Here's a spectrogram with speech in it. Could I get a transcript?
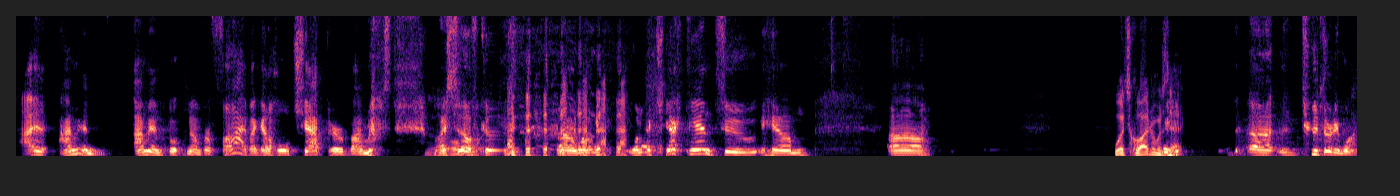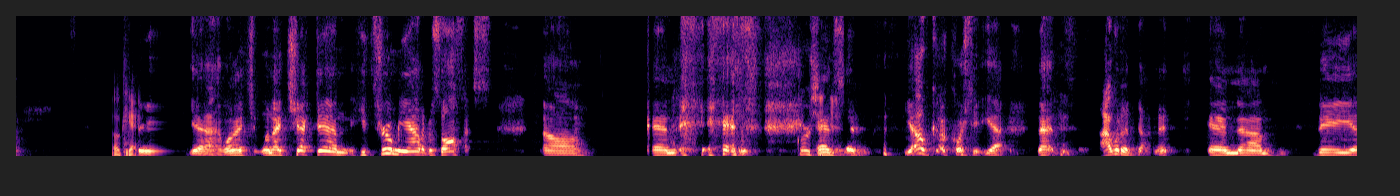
I I'm in I'm in book number five. I got a whole chapter by my, myself. 'cause, uh, when, I, when I checked into him, uh, what squadron was that? uh, two thirty one. Okay. Yeah, when I when I checked in, he threw me out of his office, uh, and and Of course and said, "Yeah, of of course, yeah, that I would have done it." And um, the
